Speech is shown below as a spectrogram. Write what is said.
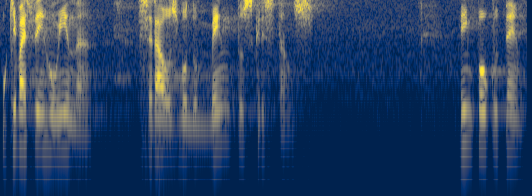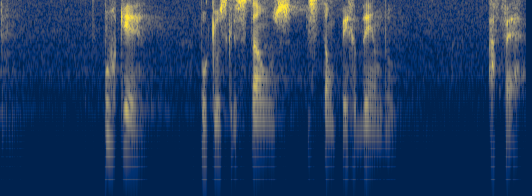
O que vai ser em ruína será os monumentos cristãos. Em pouco tempo. Por quê? Porque os cristãos estão perdendo a fé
